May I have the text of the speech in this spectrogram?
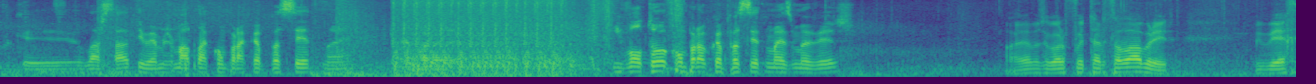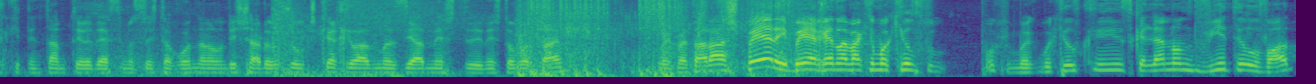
Porque lá está, tivemos malta a comprar capacete, não é? Agora... E voltou a comprar o capacete mais uma vez. Olha, mas agora foi Tartal a abrir. O IBR aqui tentar meter a 16 ronda, não deixar o jogo descarrilar demasiado neste, neste overtime. Como é que vai estar à espera? E BRN leva aqui uma kill, pô, uma kill que se calhar não devia ter levado.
